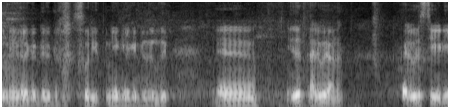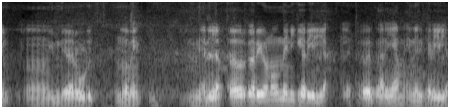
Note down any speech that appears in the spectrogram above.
തുണിയൊക്കെ കെട്ടി സോറി തുണിയൊക്കെ കെട്ടിയിട്ടുണ്ട്. ഇത് കലൂരാണ് കലൂർ സ്റ്റേഡിയം ഇന്ത്യ റോഡ് എന്ന് പറയും. എത്ര പേർക്ക് അറിയണമെന്ന് എനിക്കറിയില്ല. എത്ര പേർക്ക് അറിയാം എന്ന് എനിക്കറിയില്ല.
